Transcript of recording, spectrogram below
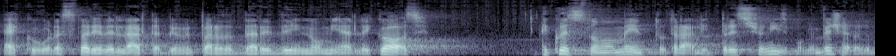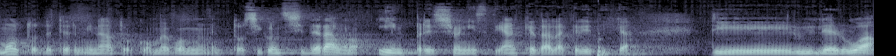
ecco, con la storia dell'arte abbiamo imparato a dare dei nomi alle cose. E questo momento tra l'impressionismo, che invece era molto determinato come movimento, si consideravano impressionisti anche dalla critica di Louis Leroy.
